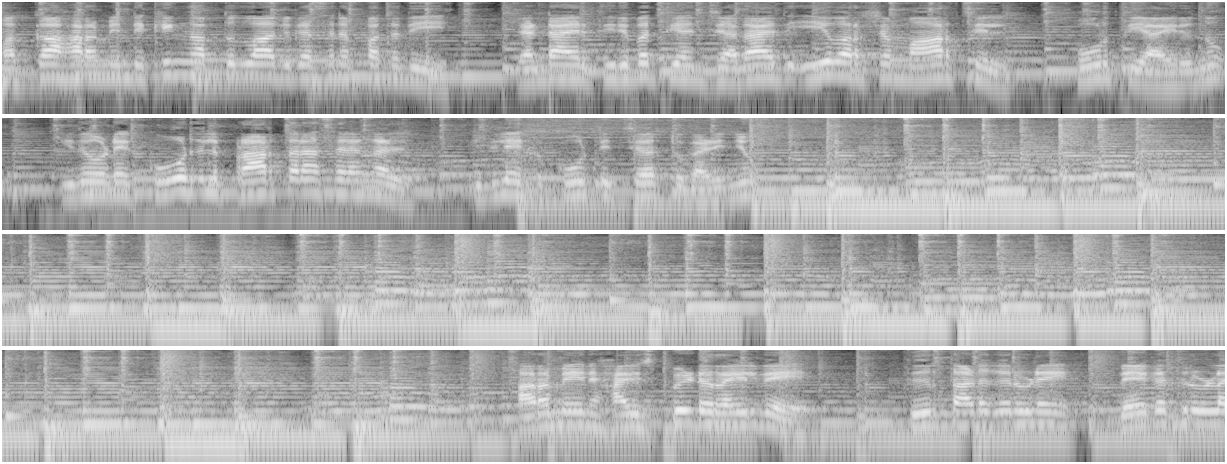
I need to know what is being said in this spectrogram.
മക്ക ഹറമിന്റെ കിങ് അബ്ദുള്ള വികസന പദ്ധതി രണ്ടായിരത്തി ഇരുപത്തിയഞ്ച് അതായത് ഈ വർഷം മാർച്ചിൽ പൂർത്തിയായിരുന്നു. ഇതോടെ കൂടുതൽ പ്രാർത്ഥനാ സ്ഥലങ്ങൾ ഇതിലേക്ക് കൂട്ടിച്ചേർത്തു കഴിഞ്ഞു. ഹറമേൻ ഹൈസ്പീഡ് റെയിൽവേ തീർത്ഥാടകരുടെ വേഗത്തിലുള്ള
